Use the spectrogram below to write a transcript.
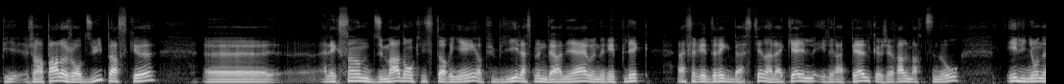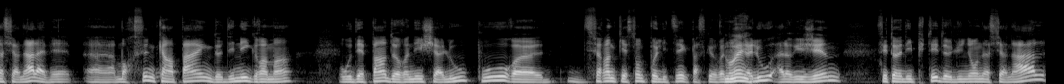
puis j'en parle aujourd'hui parce que euh, Alexandre Dumas, donc l'historien, a publié la semaine dernière une réplique à Frédéric Bastien dans laquelle il rappelle que Gérald Martineau et l'Union nationale avaient amorcé une campagne de dénigrement aux dépens de René Chaloux pour euh, différentes questions de politique. Parce que René Ouais. Chaloux, à l'origine, c'est un député de l'Union nationale.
